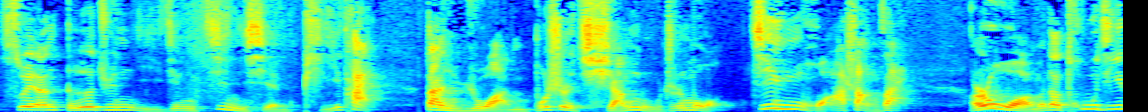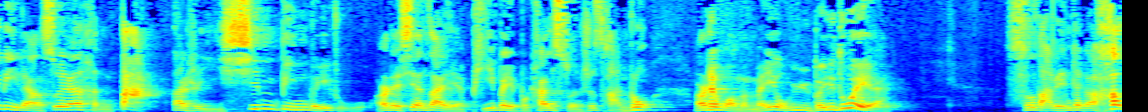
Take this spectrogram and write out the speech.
虽然德军已经尽显疲态，但远不是强弩之末，精华尚在。而我们的突击力量虽然很大，但是以新兵为主，而且现在也疲惫不堪，损失惨重，而且我们没有预备队啊！斯大林这个恨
